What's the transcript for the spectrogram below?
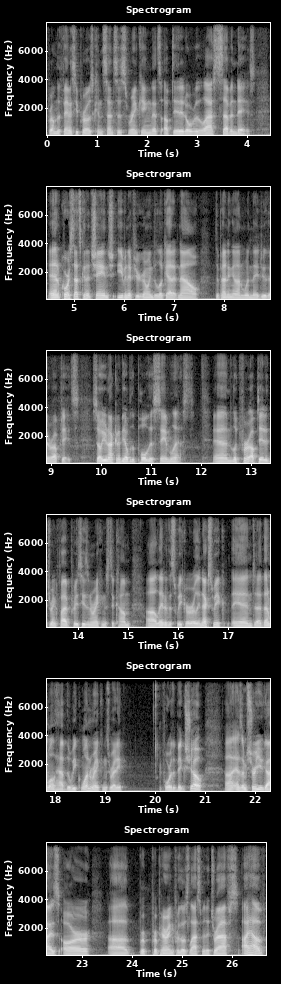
from the Fantasy Pros consensus ranking that's updated over the last seven days. And of course, that's going to change even if you're going to look at it now, depending on when they do their updates. So you're not going to be able to pull this same list. And look for updated Drink 5 preseason rankings to come uh, later this week or early next week. And uh, then we'll have the week one rankings ready for the big show. Uh, as I'm sure you guys are uh, pre- preparing for those last minute drafts, I have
